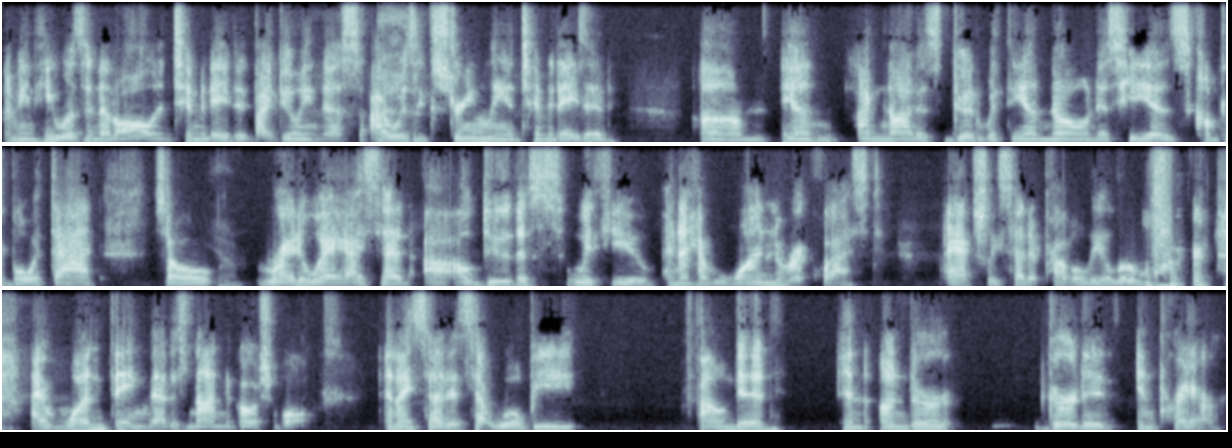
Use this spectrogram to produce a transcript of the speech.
I mean, he wasn't at all intimidated by doing this. I was extremely intimidated. Um, and I'm not as good with the unknown as he is comfortable with that. So yeah. right away, I said, I'll do this with you. And I have one request. I actually said it probably a little more. I have one thing that is non negotiable. And I said it's that we'll be founded and undergirded in prayer,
